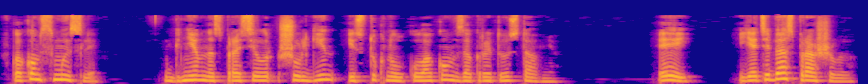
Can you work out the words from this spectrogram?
«В каком смысле?» — гневно спросил Шульгин и стукнул кулаком в закрытую ставню. «Эй, я тебя спрашиваю!»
